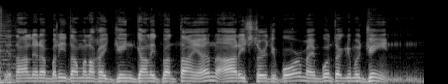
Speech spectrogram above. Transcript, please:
Detalye ng balita mula kay Jane Galit Bantayan, Aris 34, may buntag ni mo Jane.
